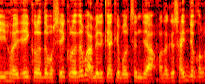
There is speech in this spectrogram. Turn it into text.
এই হয়ে, এই করে দেবো, সেই করে দেবো, আমেরিকাকে বলছেন যে আমাদেরকে সাহায্য করো,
